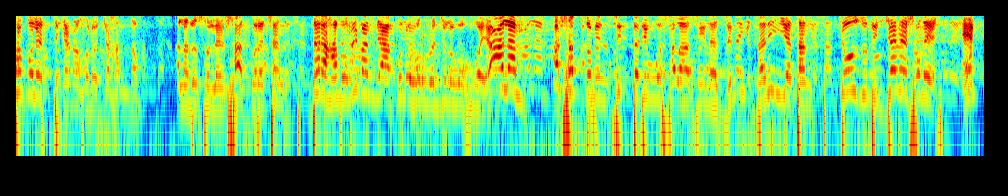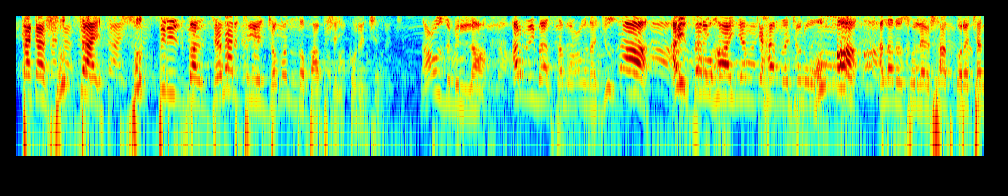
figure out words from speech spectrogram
সকলের ঠিকানা হলো জাহান্নাম। আল্লাহ রসুল সাদ করেছেন রিবান রাজুলু ওয়া হুয়া ইয়ালাম। আশাদ্দু মিন কেউ যদি জেনে শুনে টাকা সুদ খায় 36 বার জানার চেয়ে জঘন্য পাপ সেই করেছে। নাউযু বিল্লাহ আর রিবা 70 জুজআ, আইসারুহা আল্লাহ রাসূল করেছেন,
